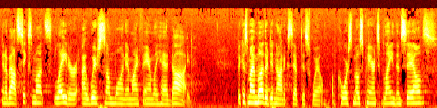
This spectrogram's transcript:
And about six months later, I wished someone in my family had died because my mother did not accept this well. Of course, most parents blame themselves,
